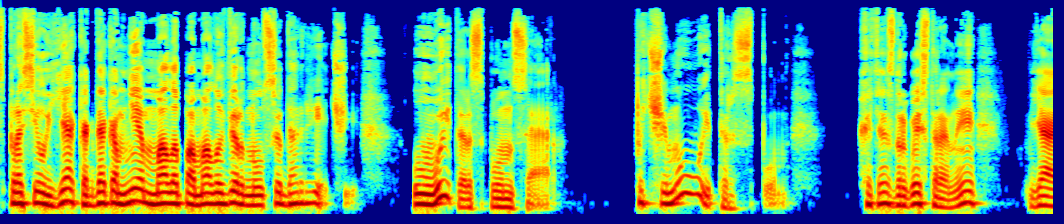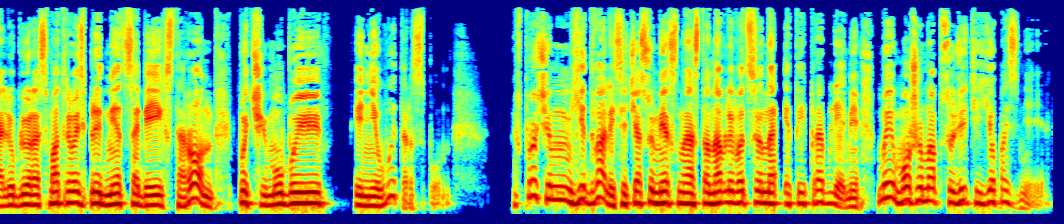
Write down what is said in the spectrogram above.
спросил я, когда ко мне мало-помалу вернулся до речи. «Уитерспун, сэр». «Почему Уитерспун? Хотя, с другой стороны, я люблю рассматривать предмет с обеих сторон. Почему бы и не Уитерспун?» Впрочем, едва ли сейчас уместно останавливаться на этой проблеме. Мы можем обсудить ее позднее.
